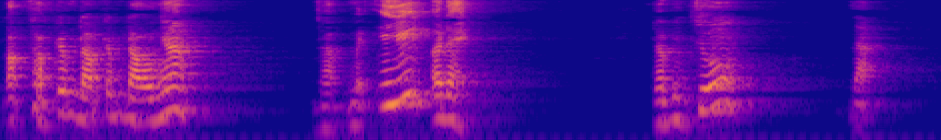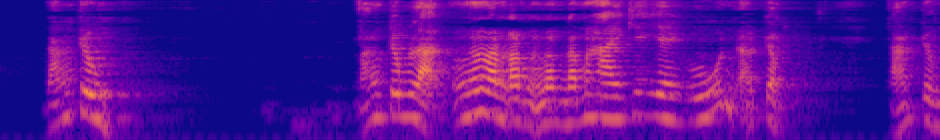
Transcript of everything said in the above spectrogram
đọc thầm trong đầu trong đầu nhá. Rồi mà ý ở đây. Rồi mình xuống. Đặt đẳng trung. Đẳng trung là nó là làm, làm, làm hai cái dây vú ở trong. Đẳng trung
